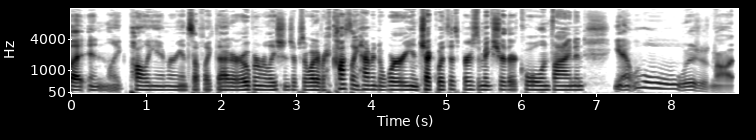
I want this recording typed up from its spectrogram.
but in like polyamory and stuff like that, or open relationships or whatever, constantly having to worry and check with this person, make sure they're cool and fine, and you know, ooh, it's just not,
